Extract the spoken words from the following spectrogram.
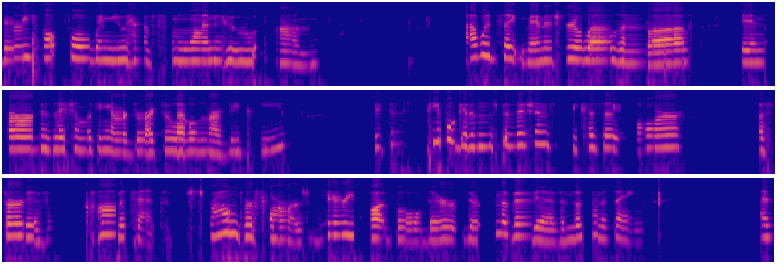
very helpful when you have someone who, um, I would say managerial levels and above in our organization looking at our director levels and our VPs. Because people get in those positions because they are assertive, competent, strong performers, very thoughtful, they're, they're innovative and those kind of things. And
